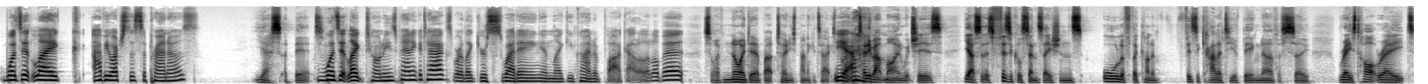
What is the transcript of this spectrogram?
Was it like, have you watched The Sopranos? Yes, a bit. Was it like Tony's panic attacks where like you're sweating and like you kind of black out a little bit? So I have no idea about Tony's panic attacks. But I Yeah. can tell you about mine, which is yeah. So there's physical sensations, all of the kind of physicality of being nervous. So raised heart rate,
